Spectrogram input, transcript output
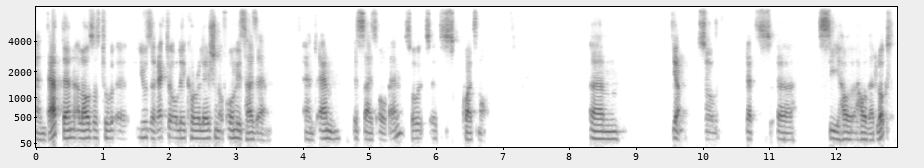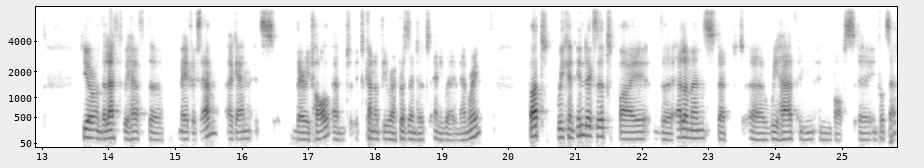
And that then allows us to uh, use a vector-OLE correlation of only size m. And m is size O of n, so it's it's quite small. Um, yeah, so let's uh, see how, how that looks. Here on the left, we have the matrix M. Again, it's very tall and it cannot be represented anywhere in memory. But we can index it by the elements that uh, we have in, in Bob's uh, input set.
